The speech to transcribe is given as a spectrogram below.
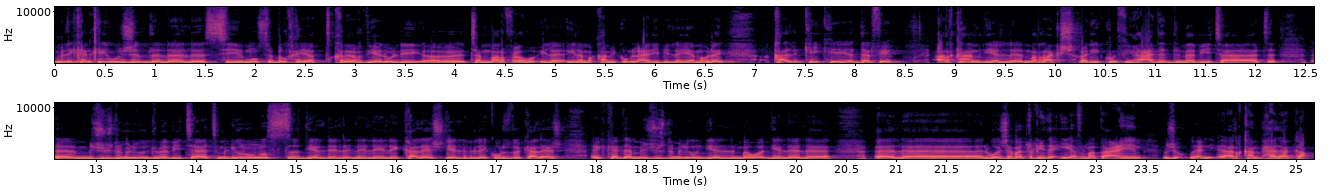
ملي كان كيوجد السي منصف بلخياط التقرير ديالو اللي آه، تم رفعه إلى إلى مقامكم العالي بالله يا مولاي. قال كي دار فيه أرقام ديال مراكش غادي يكون فيها عدد المبيتات جوج المليون المبيتات مليون ونص ديال les calèches ديال les courses de calèches كذا جوج المليون ديال المواد ديال الوجبات الغذائية في المطاعم يعني أرقام بحال هكا.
